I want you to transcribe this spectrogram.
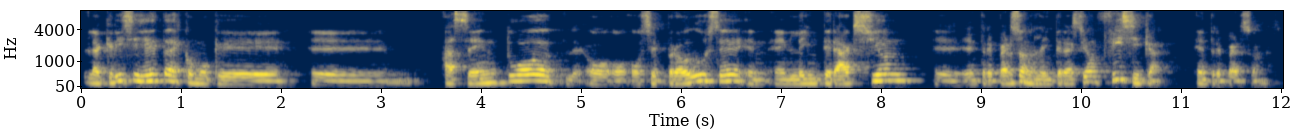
la crisis esta es como que eh, acentuó o, se produce en, la interacción eh, entre personas, la interacción física entre personas.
